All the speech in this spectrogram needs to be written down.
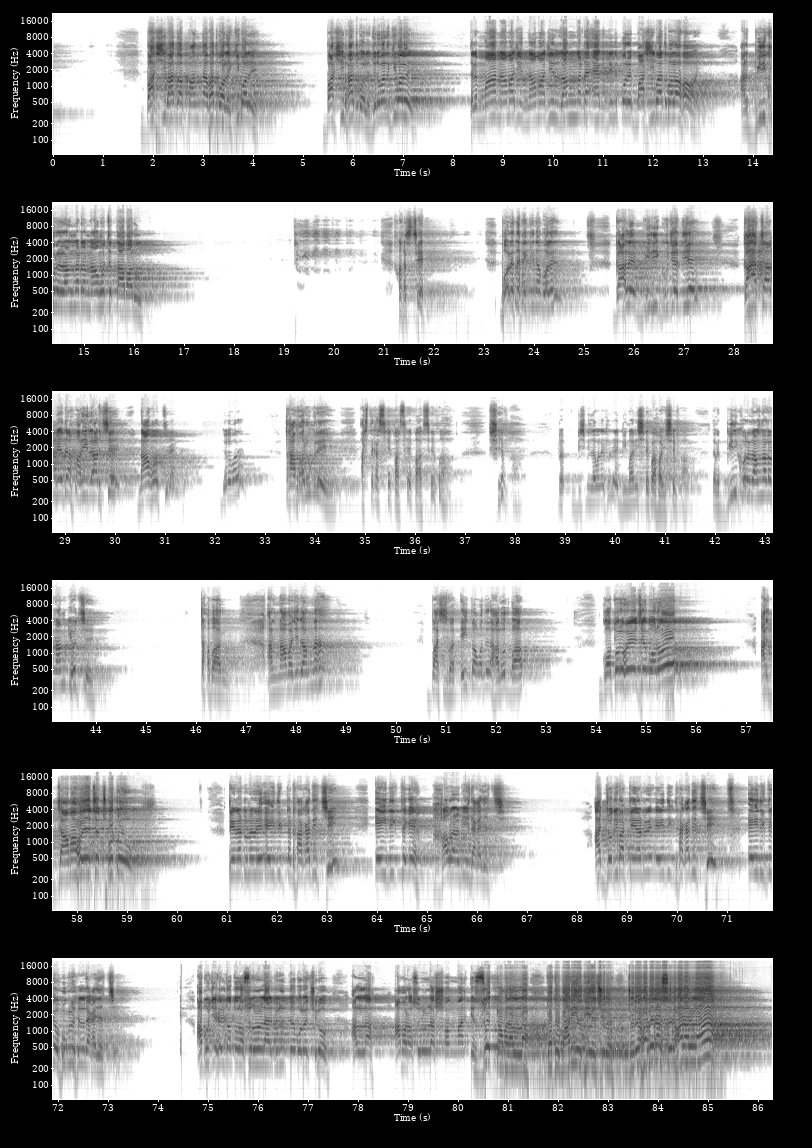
বাসি ভাত বা পান্তা ভাত বলে, কি বলে? বাসি ভাত বলে, জোরে বলে কি বলে? তাহলে মা নামাজি, নামাজির রান্নাটা একদিন পরে বাসি ভাত বলা হয়। আর বিড়িখোরের রান্নাটার নাম হচ্ছে তাবারুক। আসছে? বলেন একই না বলেন গালে বিড়ি গুজে দিয়ে কাঁচা বেঁধে হাঁড়ি লাড়ছে, নাম হচ্ছে জোরে বলে তাবারুক রে আস্তে কা সেপা সেপা সেপা শেফা। ওটা বিসমিল্লা বলে খেলে বিমারি শেফা হয়, শেফা। তাহলে বিড়ি করে রান্নাটার নাম কি হচ্ছে? তাবারু। আর নামাজি রান্না? বাসি ভাত। এই তো আমাদের হালত বাপ। গতর হয়েছে বড়, আর জামা হয়েছে ছোট। টেনে টুনেলে এই দিকটা ঢাকা দিচ্ছি, এই দিক থেকে হাওড়ার বীজ দেখা যাচ্ছে। আর যদি বা টেনে টেনে এই দিক ঢাকা দিচ্ছি, এই দিক থেকে হুগলি সেতু দেখা যাচ্ছে। আবু জেহেল যত রসুল্লাহর বিরুদ্ধে বলেছিল, আল্লাহ, আমার রসুল্লাহ সম্মান ইজ্জত আমার আল্লাহ তত বাড়িয়ে দিয়েছিল। জোরে হবে না সুভার আল্লাহ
